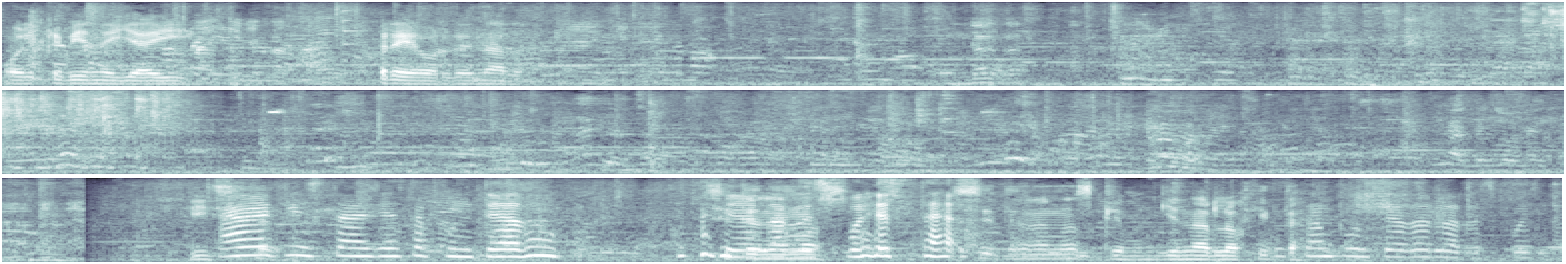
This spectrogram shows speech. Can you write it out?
O el que viene ya ahí preordenado. Y si Ah, aquí está, ya está punteado. Sí ya la tenemos- respuesta. sí tenemos que llenar la hojita. Están punteadas las respuestas.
